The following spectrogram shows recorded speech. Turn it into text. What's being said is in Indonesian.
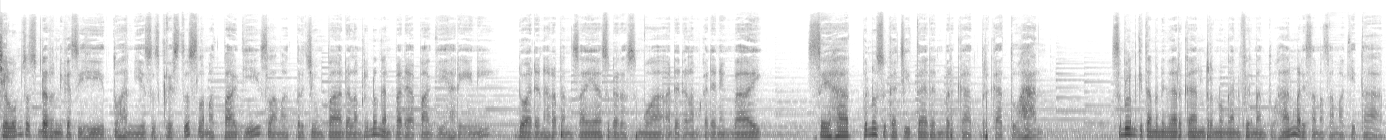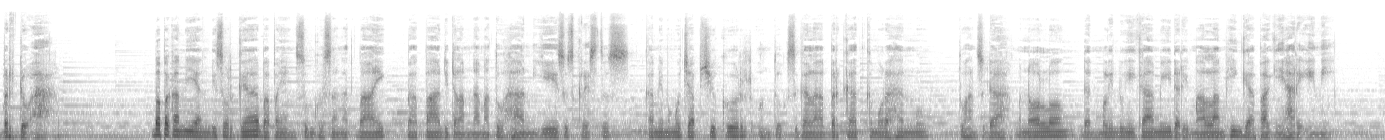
Shalom saudara dikasihi Tuhan Yesus Kristus. Selamat pagi, selamat berjumpa dalam renungan pada pagi hari ini. Doa dan harapan saya saudara semua ada dalam keadaan yang baik Sehat, penuh sukacita dan berkat-berkat Tuhan. Sebelum kita mendengarkan renungan firman Tuhan Mari sama-sama kita berdoa. Bapa kami yang di surga, Bapa yang sungguh sangat baik Bapa di dalam nama Tuhan Yesus Kristus Kami mengucap syukur untuk segala berkat kemurahan-Mu Tuhan sudah menolong dan melindungi kami dari malam hingga pagi hari ini.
